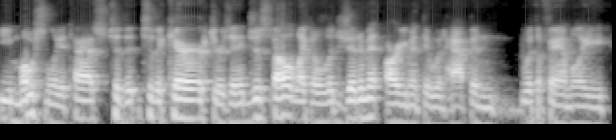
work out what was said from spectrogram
emotionally attached to the to the characters and it just felt like a legitimate argument that would happen with a family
